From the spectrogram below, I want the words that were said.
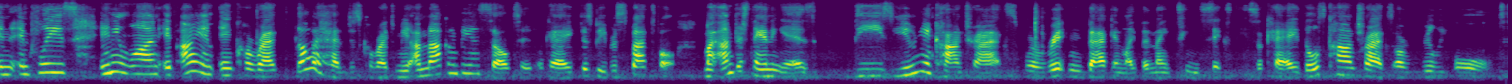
and, and please anyone if i am incorrect go ahead and just correct me. I'm not going to be insulted okay? Just be respectful. My understanding is these union contracts were written back in like the 1960s okay? Those contracts are really old.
